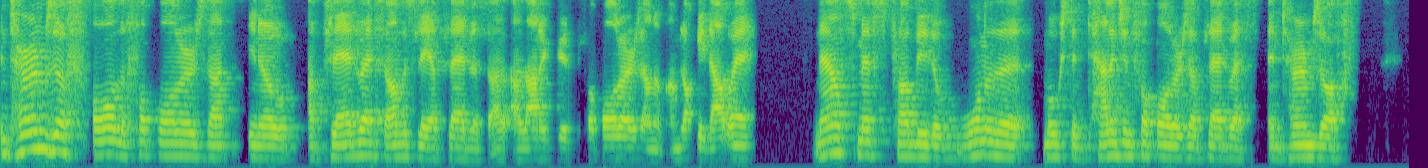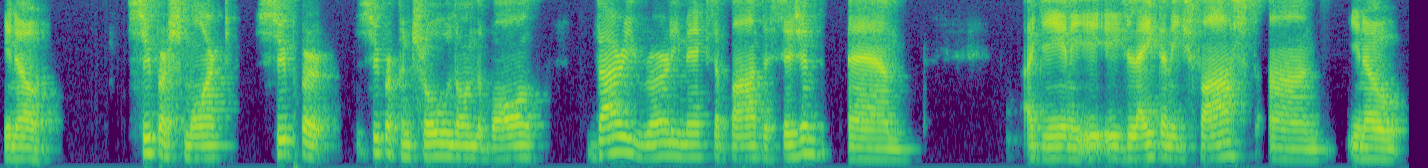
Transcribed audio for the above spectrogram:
in terms of all the footballers that you know I've played with, obviously I've played with a, a lot of good footballers, and I'm, I'm, lucky that way. Niall Smith's probably the one of the most intelligent footballers I've played with in terms of, you know, super smart, super super controlled on the ball. Very rarely makes a bad decision. Um, again, he, he's late and he's fast, and you know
